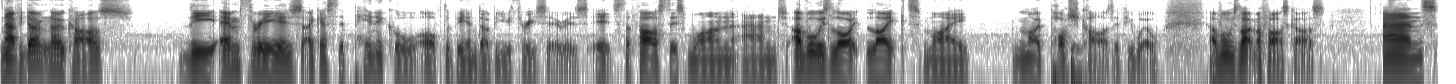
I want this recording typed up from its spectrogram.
Now, if you don't know cars, the M3 is, I guess, the pinnacle of the BMW 3 Series. It's the fastest one, and I've always li- liked my my posh cars, if you will. I've always liked my fast cars. And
